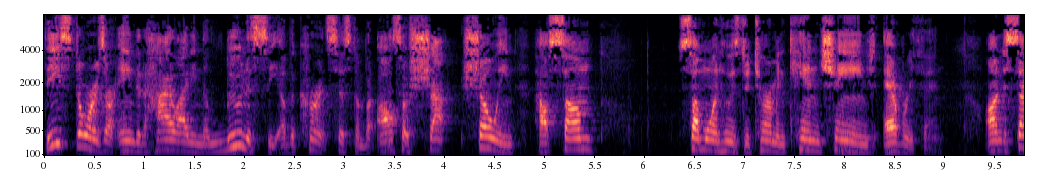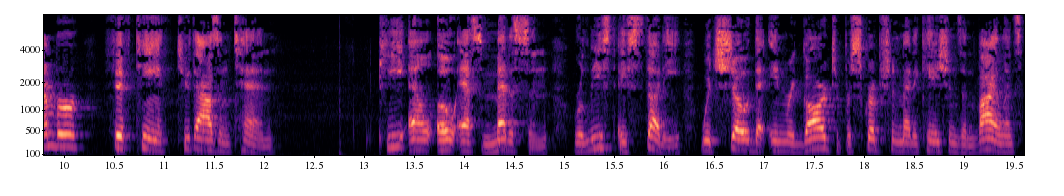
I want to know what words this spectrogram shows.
These stories are aimed at highlighting the lunacy of the current system, but also sh- showing how some someone who is determined can change everything. On December 15th, 2010, PLOS Medicine released a study which showed that in regard to prescription medications and violence,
